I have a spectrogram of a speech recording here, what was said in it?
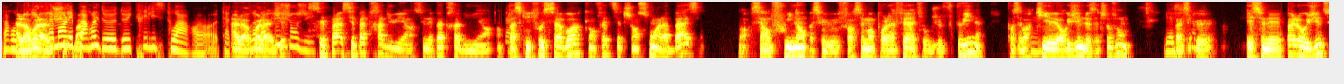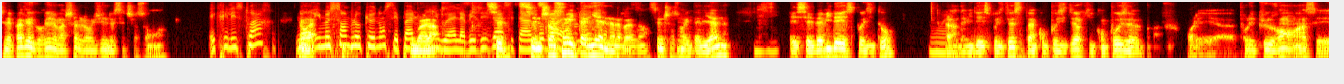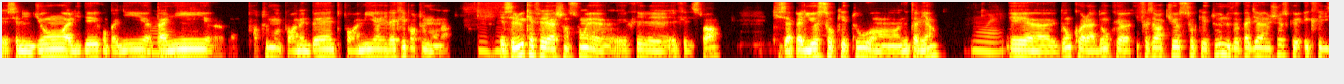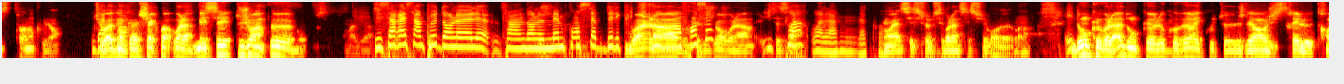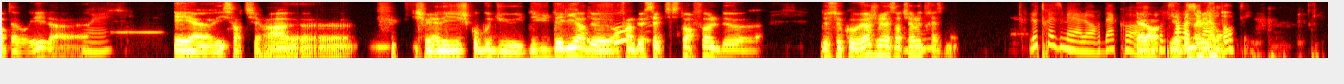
Pas repris Alors, voilà, vraiment les paroles de, de écrit l'histoire. Euh, Alors voilà, tout j'ai- changé. c'est pas c'est pas traduit, hein, ce n'est pas traduit, hein, parce qu'il faut savoir qu'en fait cette chanson à la base, bon, c'est en fouinant parce que forcément pour la faire il faut que je fouine pour savoir Mm. qui est l'origine de cette chanson, Bien parce sûr. que et ce n'est pas l'origine, ce n'est pas Grégory Le Marchal l'origine de cette chanson. hein. Écrit l'histoire? Non, Ouais. il me semble que non, c'est pas Voilà. lui. Ouais, elle avait déjà. C'est une chanson déjà italienne à la base, hein. c'est une chanson Mm. italienne Mhm. et c'est Davide Esposito. Ouais. Alors Davide Esposito, c'est un compositeur qui compose euh, pour les euh, pour les plus grands, hein, c'est Céline Dion, Hallyday, compagnie, euh. Pani, euh, pour tout le monde, pour Amel Bent, pour Amir, il a écrit pour tout le monde. Mhm. Et c'est lui qui a fait la chanson et euh, écrit l'histoire, qui s'appelle Io so che tu en, italien. Ouais. Et euh, donc voilà, donc euh, il faut savoir que Io so che tu ne veut pas dire la même chose que écrit l'histoire non plus. hein. Tu vois, donc à chaque fois, voilà. Mais c'est toujours un peu. Bon, on va dire, Mais ça reste un peu dans le, le- enfin, dans le même concept de l'écriture Voilà, en donc c'est français. toujours, voilà. L'histoire, voilà, d'accord. Ouais, c'est sûr, c'est voilà, c'est sûr. euh, voilà. Et- Donc euh, voilà, donc euh, le cover, écoute, euh, je l'ai enregistré le 30 avril euh, Ouais. et euh, il sortira. Je vais aller jusqu'au bout du, du délire de, enfin, de cette histoire folle de, de ce cover. Je vais la sortir le Mhm. 13 mai. Le 13 mai, alors, d'accord. Il y a on va pas pouvoir bientôt écouter.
